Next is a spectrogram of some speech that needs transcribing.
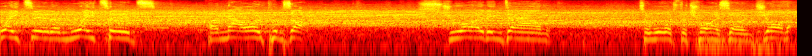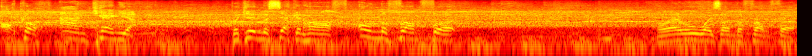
waited and waited and now opens up. Striding down towards the try zone. John Okoth and Kenya begin the second half on the front foot. Well, they're always on the front foot.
